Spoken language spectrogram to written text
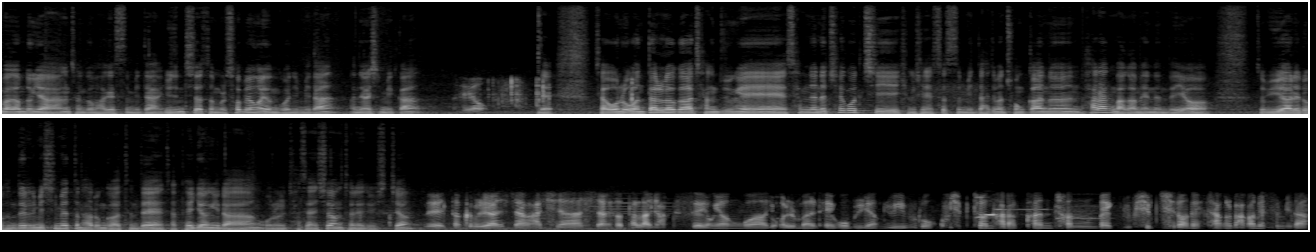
마감 동향 점검하겠습니다. 유진 투자 선물 소병호 연구원입니다. 안녕하십니까? 안녕하세요. 네. 자, 오늘 원달러가 장중에 3년의 최고치 경신했었습니다. 하지만 종가는 하락 마감했는데요. 좀 위아래로 흔들림이 심했던 하루인 것 같은데, 자, 배경이랑 오늘 자세한 시황 전해주시죠. 네, 일단 금요일 외환시장 아시아 시장에서 달러 약세 영향과 월말 내고 물량 유입으로 90전 하락한 1,167원의 장을 마감했습니다.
